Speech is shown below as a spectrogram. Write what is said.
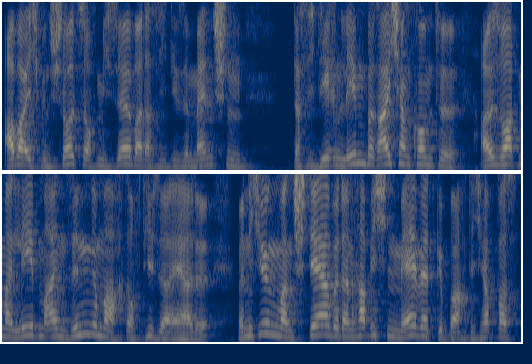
aber ich bin stolz auf mich selber, dass ich diese Menschen dass ich deren Leben bereichern konnte. Also hat mein Leben einen Sinn gemacht auf dieser Erde. Wenn ich irgendwann sterbe, dann habe ich einen Mehrwert gebracht. Ich habe was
